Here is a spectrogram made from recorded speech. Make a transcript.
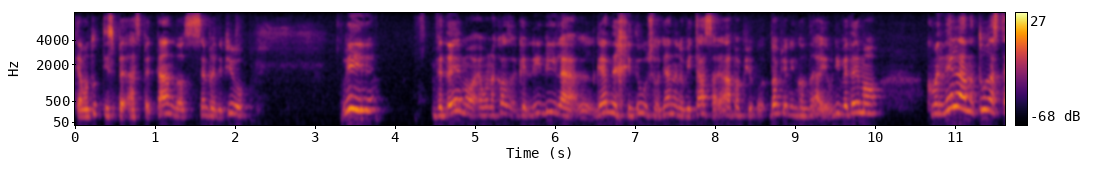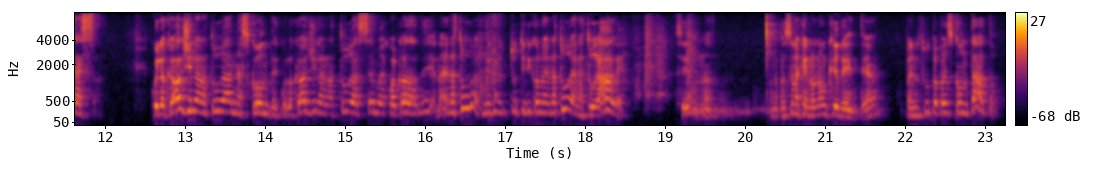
stiamo tutti aspettando sempre di più, lì vedremo, è una cosa che lì, lì la, il grande chidush, la grande novità sarà proprio, proprio il contrario, lì vedremo come nella natura stessa, quello che oggi la natura nasconde, quello che oggi la natura sembra qualcosa di... è natura, come tutti dicono è natura, è naturale. Sì, una, una persona che non è un credente eh, prende tutto per scontato.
